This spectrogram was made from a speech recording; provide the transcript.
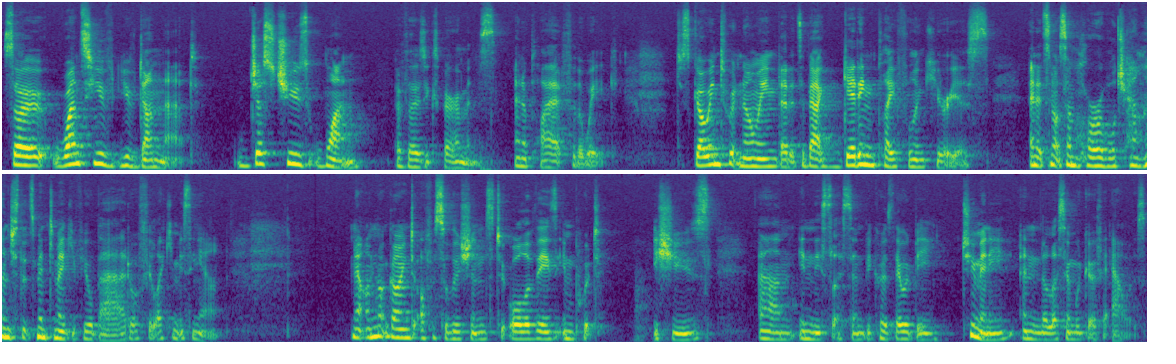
So once you've, you've done that, just choose one of those experiments and apply it for the week. Just go into it knowing that it's about getting playful and curious, and it's not some horrible challenge that's meant to make you feel bad or feel like you're missing out. Now, I'm not going to offer solutions to all of these input issues um, in this lesson because there would be too many and the lesson would go for hours.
